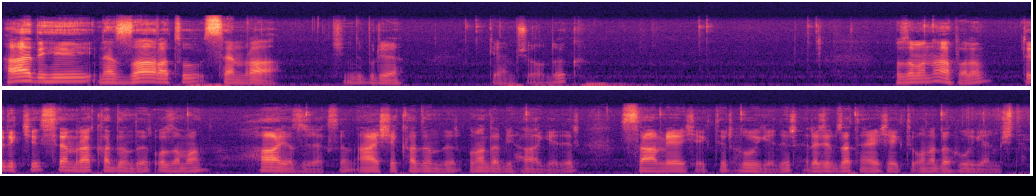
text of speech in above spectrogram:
Hadihi nezzaratu semra. Şimdi buraya gelmiş olduk. O zaman ne yapalım? Dedik ki Semra kadındır. O zaman ha yazacaksın. Ayşe kadındır. Buna da bir ha gelir. Sami erkektir. Hu gelir. Recep zaten erkekti. Ona da hu gelmişti.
